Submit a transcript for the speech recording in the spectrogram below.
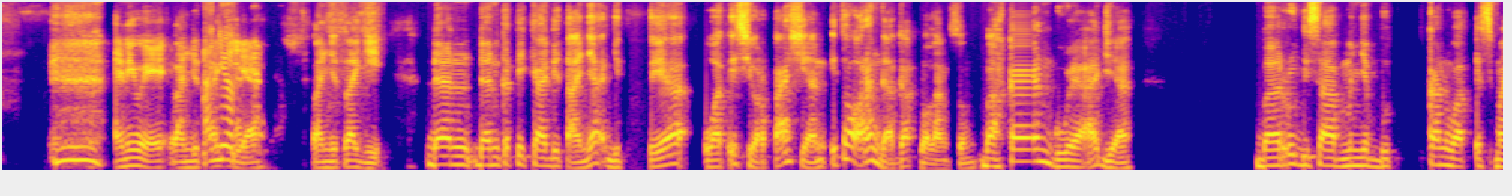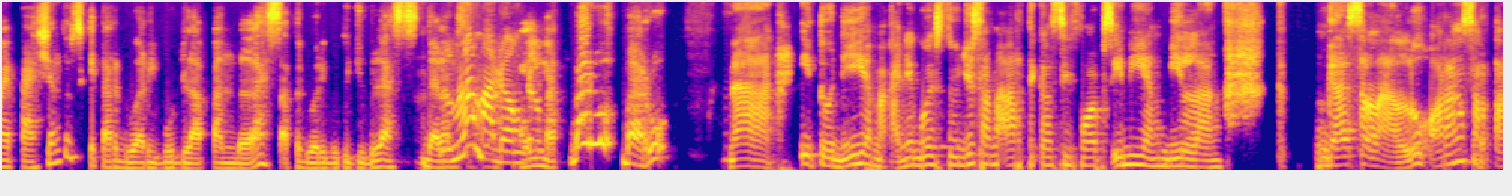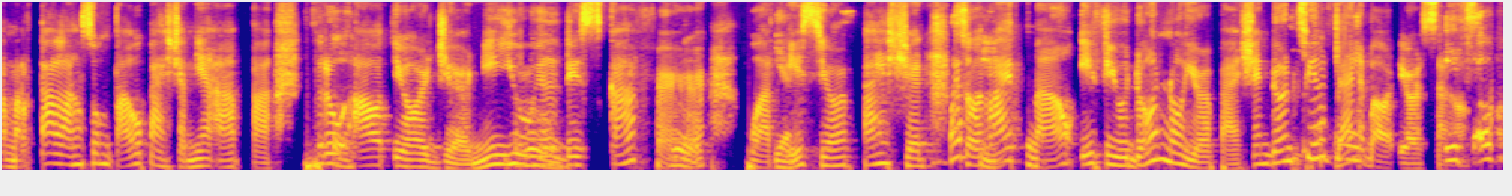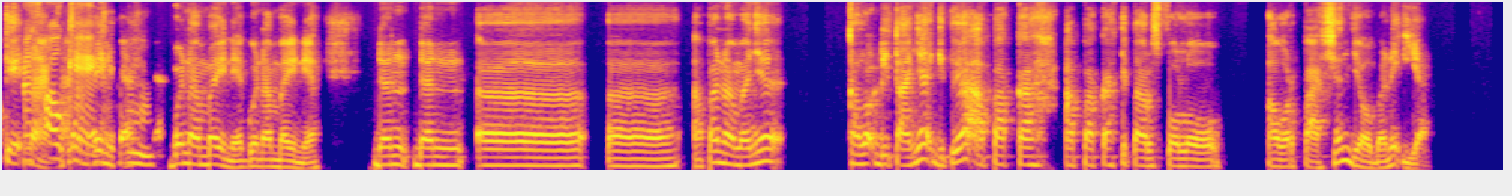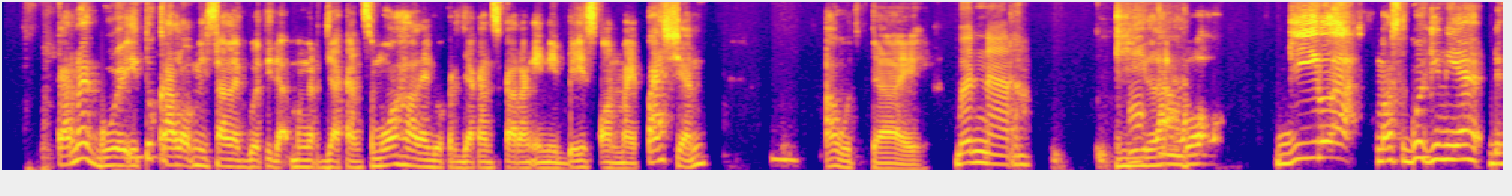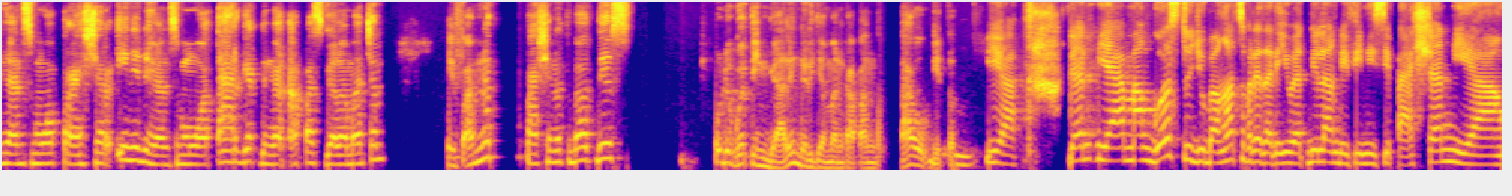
anyway, lanjut, Lanjut. lagi ya. Lanjut lagi. Dan dan ketika ditanya gitu ya, what is your passion? Itu orang gagap loh langsung. Bahkan gue aja baru bisa menyebutkan what is my passion tuh sekitar 2018 atau 2017 dalam Belum lama dong. Kalimat. Baru baru Nah, itu dia makanya gue setuju sama artikel si Forbes ini yang bilang nggak selalu orang serta merta langsung tahu passionnya apa. Throughout your journey, you True. will discover what Yeah. is your passion. So right now, if you don't know your passion, don't It's feel okay. bad about yourself. It's okay. It's Nah, okay. gue nambahin ya, Hmm. gue nambahin ya, gue nambahin ya. Dan dan eh eh, apa namanya? Kalau ditanya gitu ya, apakah apakah kita harus follow our passion? Jawabannya iya. Karena gue itu kalau misalnya gue tidak mengerjakan semua hal yang gue kerjakan sekarang ini based on my passion, I would die. Bener. Gila. Bo. Gila. Maksud gue gini ya, dengan semua pressure ini, dengan semua target, dengan apa segala macam, if I'm not passionate about this, udah gue tinggalin dari zaman kapan tahu gitu. Iya, dan ya emang gue setuju banget seperti tadi Iwet bilang definisi passion yang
